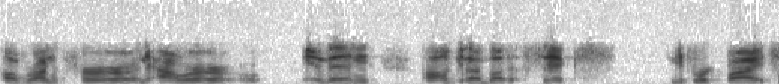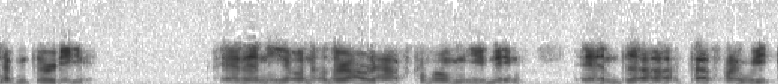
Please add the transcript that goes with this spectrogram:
I'll run for an hour and then I'll get on bus at 6, get to work by 7.30 and then, you know, another hour and a half to come home in the evening. And, uh, that's my week.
